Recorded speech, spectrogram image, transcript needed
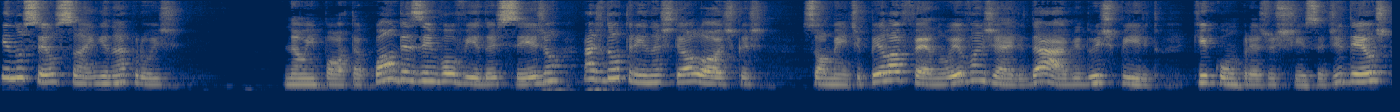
e no seu sangue na cruz. Não importa quão desenvolvidas sejam as doutrinas teológicas. Somente pela fé no Evangelho da Água e do Espírito, que cumpre a justiça de Deus,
